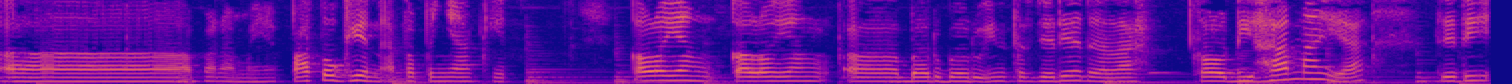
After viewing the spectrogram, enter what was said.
uh, apa namanya patogen atau penyakit. Kalau yang kalau yang eh, baru-baru ini terjadi adalah kalau di hama ya, jadi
